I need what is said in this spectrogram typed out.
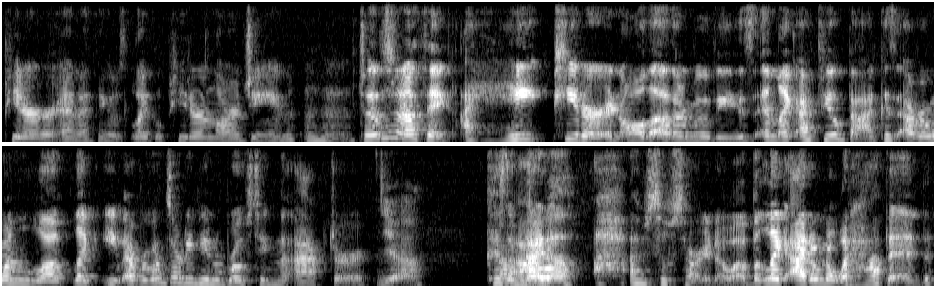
Peter and I think it was like Peter and Lara Jean. Mm-hmm. So this is another thing. I hate Peter in all the other movies, and like I feel bad because everyone loved like everyone's already been roasting the actor. Yeah. Because Oh, I, Noah. ah, I'm so sorry, Noah, but like I don't know what happened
